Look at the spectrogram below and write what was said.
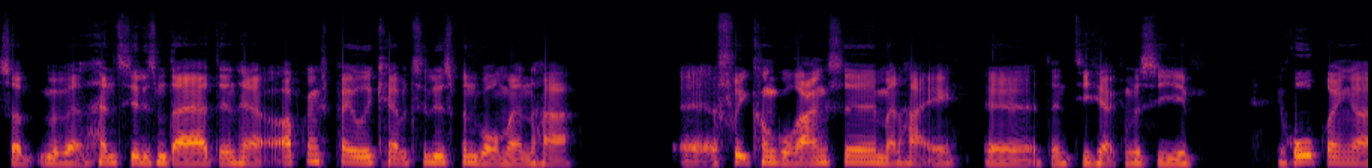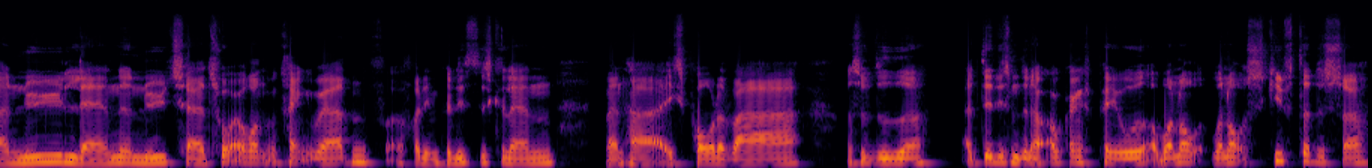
så øh, han siger ligesom, der er den her opgangsperiode i kapitalismen, hvor man har øh, fri konkurrence, man har øh, den, de her, kan man sige, erobringer af nye lande, nye territorier rundt omkring i verden fra, fra de imperialistiske lande. Man har eksport af varer og så videre. At det er ligesom den her opgangsperiode, og hvornår, hvornår skifter det så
